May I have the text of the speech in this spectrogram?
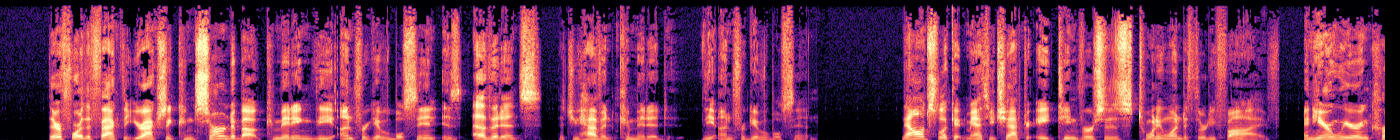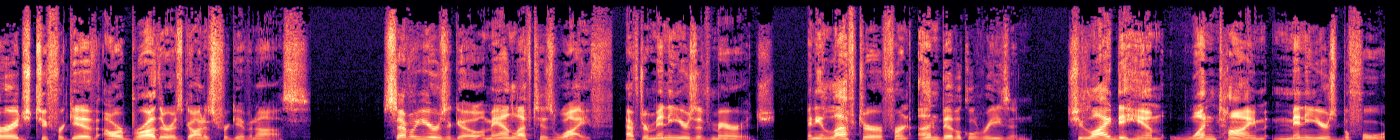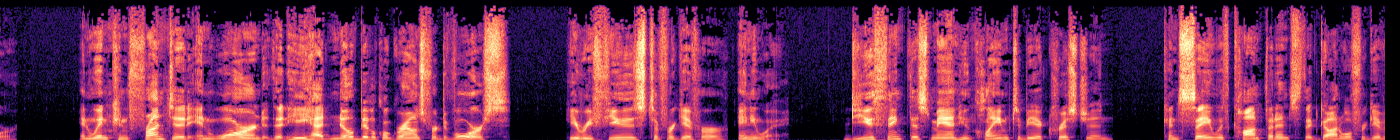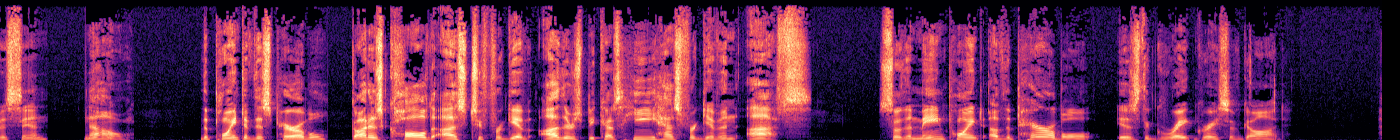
Therefore, the fact that you're actually concerned about committing the unforgivable sin is evidence that you haven't committed the unforgivable sin. Now let's look at Matthew chapter 18, verses 21 to 35. And here we are encouraged to forgive our brother as God has forgiven us. Several years ago, a man left his wife after many years of marriage, and he left her for an unbiblical reason. She lied to him one time many years before, and when confronted and warned that he had no biblical grounds for divorce, he refused to forgive her anyway. Do you think this man who claimed to be a Christian can say with confidence that God will forgive his sin? No. The point of this parable God has called us to forgive others because he has forgiven us. So the main point of the parable is the great grace of God.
